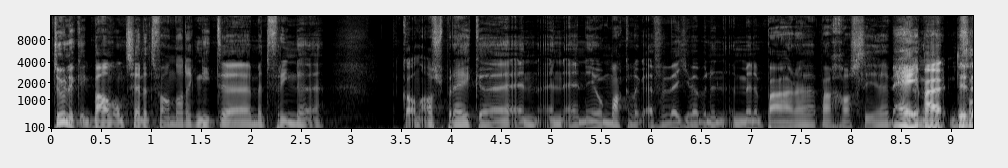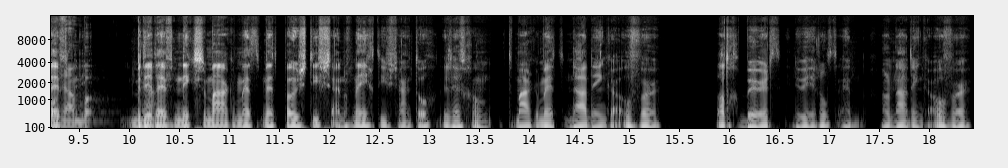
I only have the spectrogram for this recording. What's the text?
Tuurlijk, ik baal er ontzettend van dat ik niet uh, met vrienden kan afspreken en, en, en heel makkelijk even, weet je, we hebben een, met een paar, uh, paar gasten... Nee, maar dit heeft, ja? dit heeft niks te maken met, met positief zijn of negatief zijn, toch? Dit heeft gewoon te maken met nadenken over wat er gebeurt in de wereld en gewoon nadenken over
